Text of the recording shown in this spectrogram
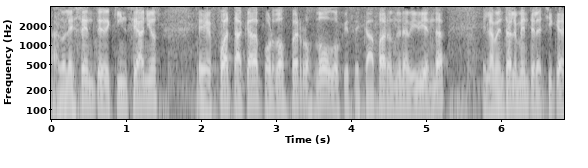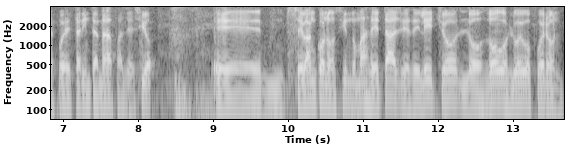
adolescente de 15 años, eh, fue atacada por dos perros dogos que se escaparon de una vivienda. Y lamentablemente la chica después de estar internada falleció. Eh, se van conociendo más detalles del hecho. Los dogos luego fueron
